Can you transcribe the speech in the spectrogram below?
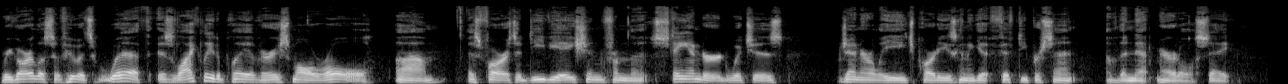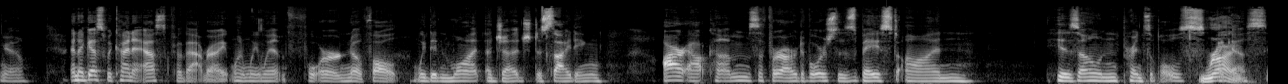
regardless of who it's with, is likely to play a very small role um, as far as a deviation from the standard, which is generally each party is going to get 50% of the net marital estate. Yeah. And I guess we kind of asked for that, right? When we went for no fault, we didn't want a judge deciding our outcomes for our divorces based on his own principles. Right.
